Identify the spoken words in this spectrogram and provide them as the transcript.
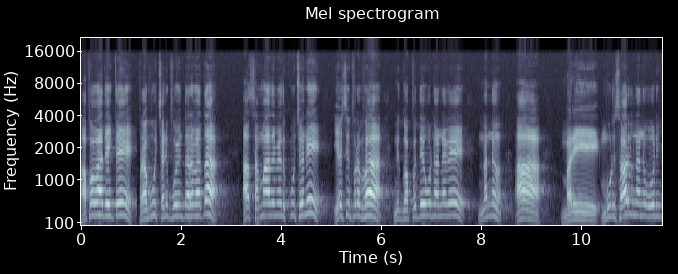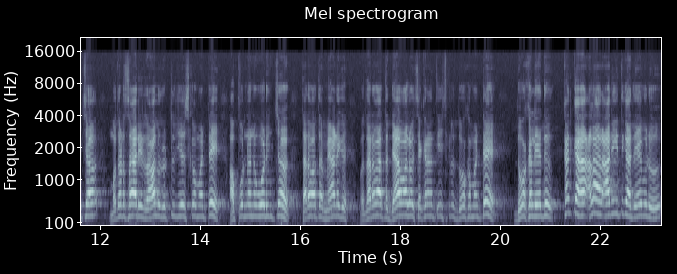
అపవాదైతే ప్రభు చనిపోయిన తర్వాత ఆ సమాధి మీద కూర్చొని యేసుప్రభ నీ గొప్ప దేవుడు అన్నవే. నన్ను ఆ మరి మూడు సార్లు నన్ను ఓడించావు. మొదటిసారి రాళ్ళు రొట్టెలు చేసుకోమంటే అప్పుడు నన్ను ఓడించావు. తర్వాత మేడకి తర్వాత దేవాలయం చక్రం తీసుకెళ్ళి దూకమంటే దూకలేదు. కనుక అలా ఆ రీతిగా దేవుడు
